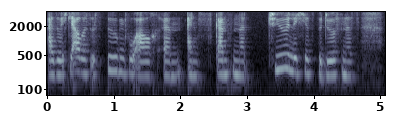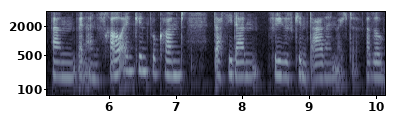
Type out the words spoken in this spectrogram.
Also ich glaube, es ist irgendwo auch ähm, ein ganz natürliches Bedürfnis, ähm, wenn eine Frau ein Kind bekommt, dass sie dann für dieses Kind da sein möchte. Also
